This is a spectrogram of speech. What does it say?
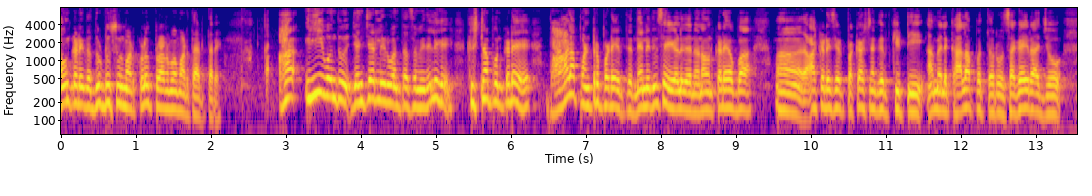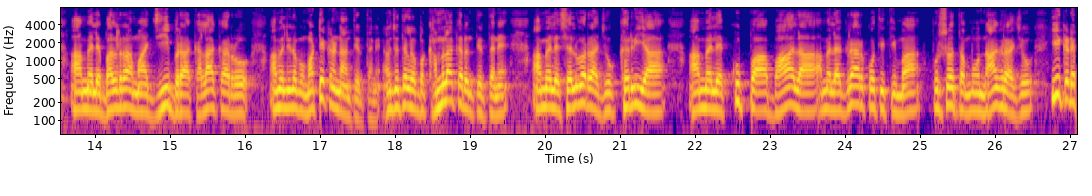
ಅವನ ಕಡೆಯಿಂದ ದುಡ್ಡು ವಸೂಲು ಮಾಡ್ಕೊಳ್ಳೋಕೆ ಪ್ರಾರಂಭ ಮಾಡ್ತಾ ಇರ್ತಾರೆ. ಆ ಈ ಒಂದು ಜಂಚರ್ಲಿರುವಂಥ ಸಮಯದಲ್ಲಿ ಕೃಷ್ಣಪ್ಪನ ಕಡೆ ಭಾಳ ಪಂಟ್ರ ಪಡೆ ಇರ್ತದೆ. ನೆನ್ನೆ ದಿವಸ ಹೇಳಿದೆ ನಾನು ಅವನ ಕಡೆ ಒಬ್ಬ ಆ, ಕಡೆ ಸೈಡ್ ಪ್ರಕಾಶ್ ನಗರದ ಕಿಟ್ಟಿ ಆಮೇಲೆ ಕಾಲಾಪತ್ತರು ಸಗೈರಾಜು ಆಮೇಲೆ ಬಲರಾಮ ಜೀಬ್ರಾ ಕಲಾಕಾರರು ಆಮೇಲೆ ಇನ್ನೊಬ್ಬ ಮೊಟ್ಟೆಕಣ್ಣ ಅಂತಿರ್ತಾನೆ. ಅವನ ಜೊತೆಲಿ ಒಬ್ಬ ಕಮಲಾಕರ್ ಅಂತಿರ್ತಾನೆ. ಆಮೇಲೆ ಸೆಲ್ವರಾಜು ಕರಿಯ ಆಮೇಲೆ ಕುಪ್ಪ ಬಾಲ ಆಮೇಲೆ ಅಗ್ರಾರ್ ಕೋತಿತಿಮ್ಮ ಪುರುಷೋತ್ತಮ ನಾಗರಾಜು ಈ ಕಡೆ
